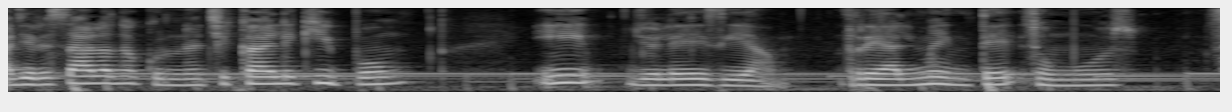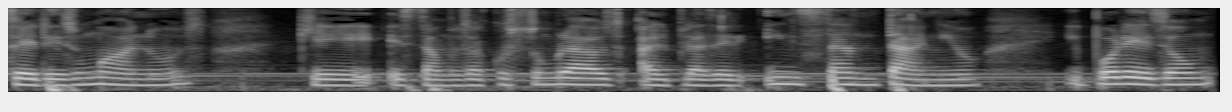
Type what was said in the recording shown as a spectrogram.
ayer estaba hablando con una chica del equipo y yo le decía, realmente somos seres humanos que estamos acostumbrados al placer instantáneo y por eso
